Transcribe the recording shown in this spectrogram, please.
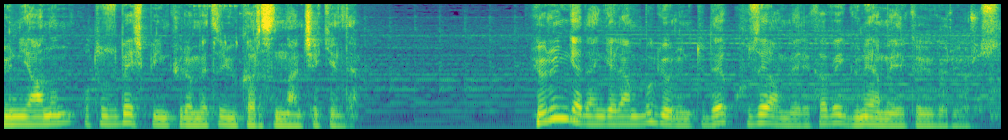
dünyanın 35 bin kilometre yukarısından çekildi. Yörüngeden gelen bu görüntüde Kuzey Amerika ve Güney Amerika'yı görüyoruz.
